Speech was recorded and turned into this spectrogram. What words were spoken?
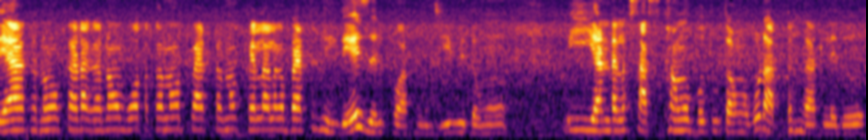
దేకను కడగను ఉతకను పెట్టను పిల్లలకు పెట్టను ఇదే సరిపోతుంది జీవితము. ఈ ఎండలకు సస్తామో బతుకుతామో కూడా అర్థం కావట్లేదు.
